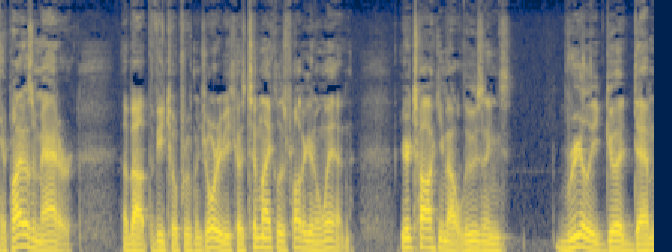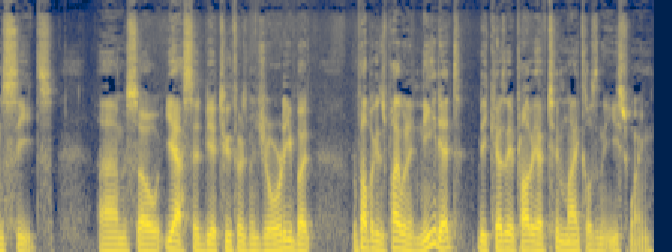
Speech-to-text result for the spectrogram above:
it probably doesn't matter about the veto proof majority because Tim Michel is probably going to win. You're talking about losing really good Dem seats. Um, so, yes, it'd be a two thirds majority, but Republicans probably wouldn't need it because they probably have Tim Michels in the East Wing.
